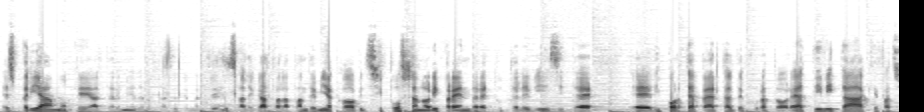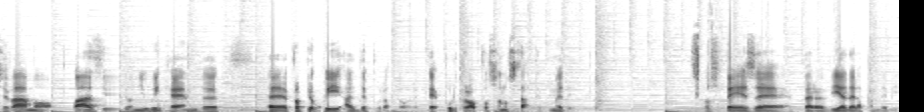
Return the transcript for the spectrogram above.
e speriamo che al termine dello stato di emergenza legato alla pandemia Covid si possano riprendere tutte le visite eh, di porte aperte al depuratore, attività che facevamo quasi ogni weekend eh, proprio qui al depuratore, che purtroppo sono state, come detto, sospese per via della pandemia.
